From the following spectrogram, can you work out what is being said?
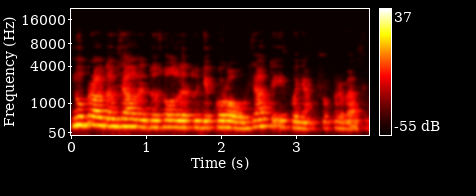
Ну, правда, взяли, дозволили тоді корову взяти і коня, що привезли.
